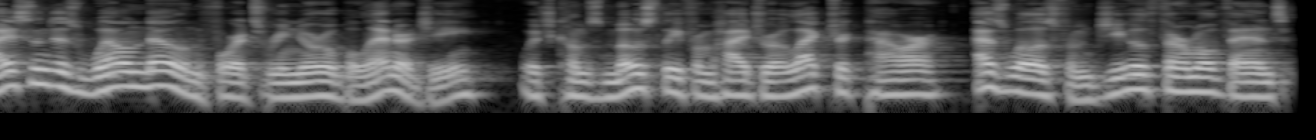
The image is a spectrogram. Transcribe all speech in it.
Iceland is well known for its renewable energy, which comes mostly from hydroelectric power, as well as from geothermal vents,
